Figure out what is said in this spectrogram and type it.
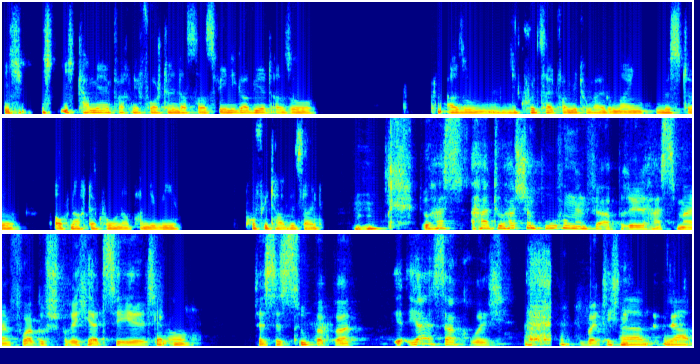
ich, ich, ich kann mir einfach nicht vorstellen, dass das weniger wird. Also, also die Kurzzeitvermietung allgemein müsste auch nach der Corona-Pandemie profitabel sein. Mhm. Du hast, du hast schon Buchungen für April, hast mal im Vorgespräch erzählt. Genau. Das ist super. Ja, sag ruhig. Wollte ich nicht äh, ja,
